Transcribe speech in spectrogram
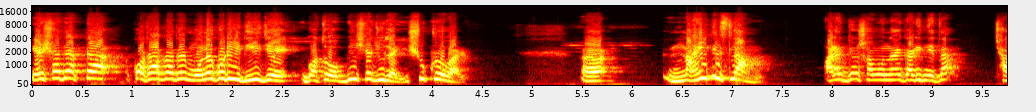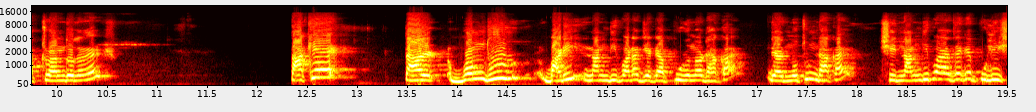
এর সাথে একটা কথা আপনাদের মনে করিয়ে দিই যে গত বিশে জুলাই, শুক্রবার নাহিদ ইসলাম আরেকজন সমন্বয়কারী নেতা, ছাত্র আন্দোলনের। তাকে তার বন্ধুর বাড়ি নান্দিপাড়া, যেটা পুরনো ঢাকা যেটা নতুন ঢাকায়, সেই নান্দিপাড়া থেকে পুলিশ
